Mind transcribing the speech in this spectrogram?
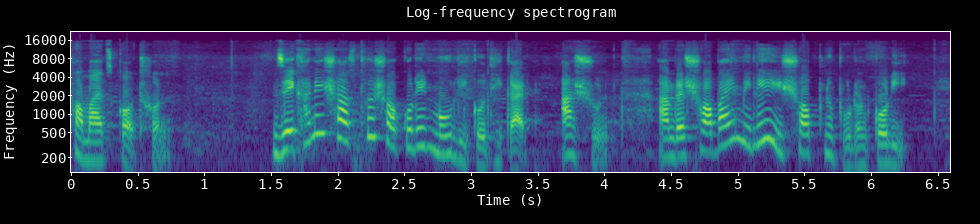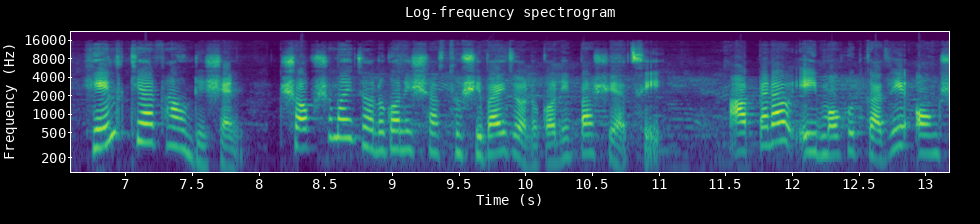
সমাজ গঠন। যেখানে স্বাস্থ্য সকলের মৌলিক অধিকার। আসুন, আমরা সবাই মিলে এই স্বপ্ন পূরণ করি। হেলথ কেয়ার ফাউন্ডেশন সবসময় জনগণের স্বাস্থ্য সেবায় জনগণের পাশে আছে। আপনারাও এই মহৎ কাজে অংশ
